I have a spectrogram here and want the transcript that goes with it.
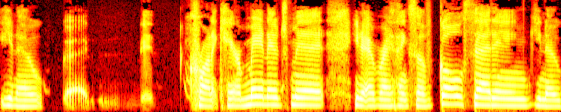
you know, uh, chronic care management. You know, everybody thinks of goal setting, you know,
